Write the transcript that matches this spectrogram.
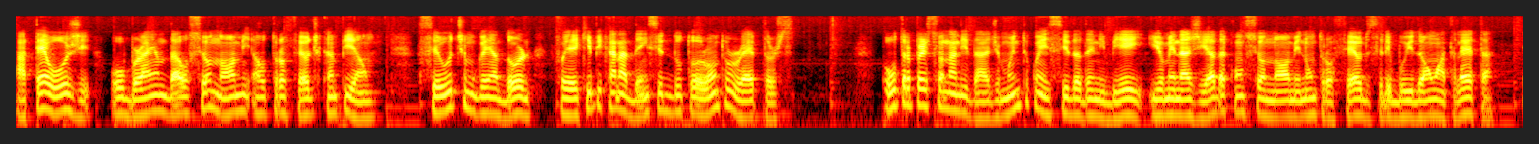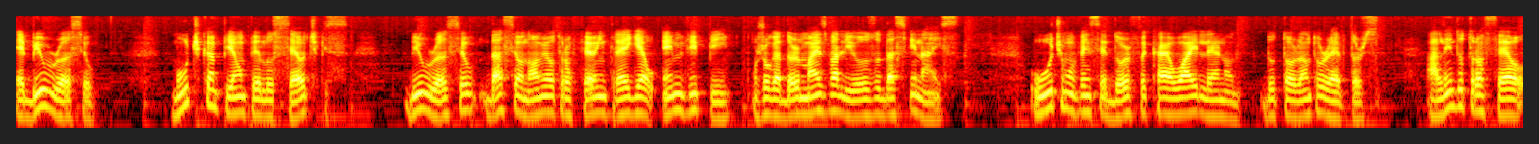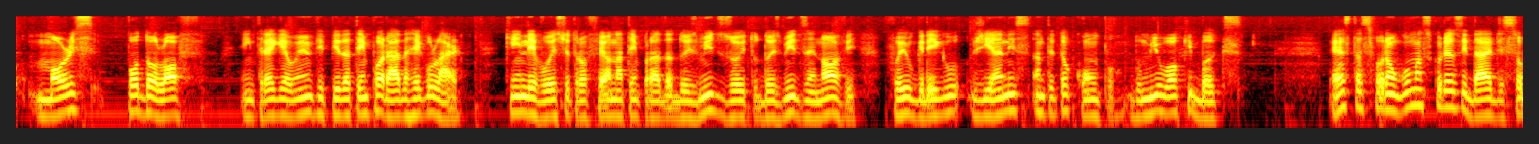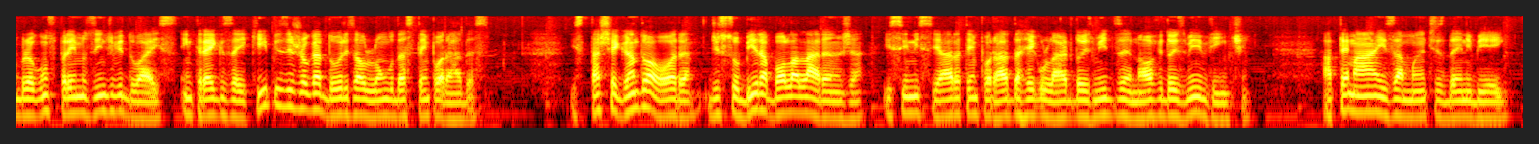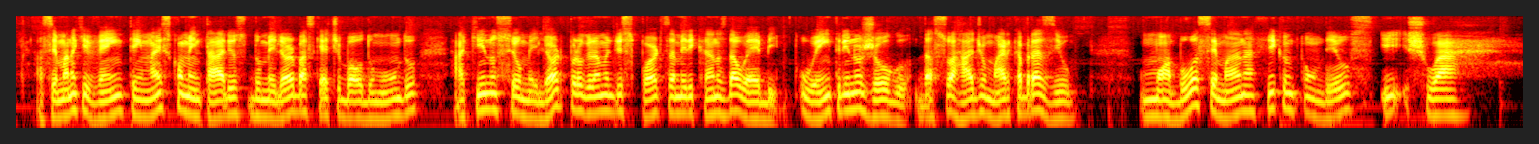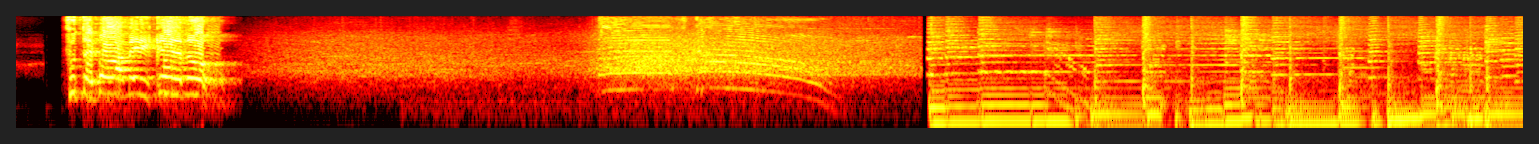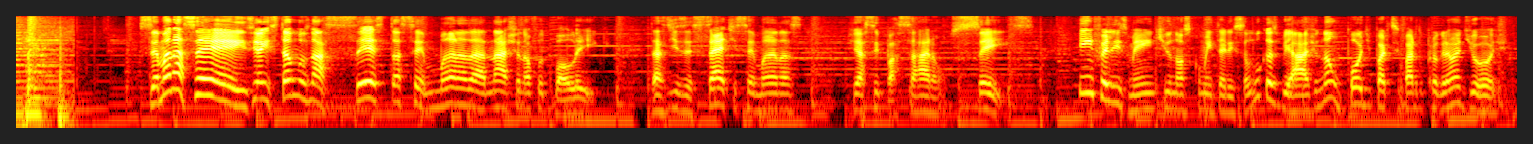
Até hoje, O'Brien dá o seu nome ao troféu de campeão. Seu último ganhador foi a equipe canadense do Toronto Raptors. Outra personalidade muito conhecida da NBA e homenageada com seu nome num troféu distribuído a um atleta é Bill Russell. Multicampeão pelos Celtics, Bill Russell dá seu nome ao troféu entregue ao MVP, o jogador mais valioso das finais. O último vencedor foi Kawhi Leonard, do Toronto Raptors. Além do troféu Morris Podoloff, entregue ao MVP da temporada regular. Quem levou este troféu na temporada 2018-2019 foi o grego Giannis Antetokounmpo, do Milwaukee Bucks. Estas foram algumas curiosidades sobre alguns prêmios individuais entregues a equipes e jogadores ao longo das temporadas. Está chegando a hora de subir a bola laranja e se iniciar a temporada regular 2019-2020. Até mais, amantes da NBA. A semana que vem tem mais comentários do melhor basquetebol do mundo aqui no seu melhor programa de esportes americanos da web, o Entre no Jogo, da sua rádio Marca Brasil. Uma boa semana, fiquem com Deus e chua! Futebol americano! Semana 6, já estamos na sexta semana da National Football League. Das 17 semanas, já se passaram 6. Infelizmente, o nosso comentarista Lucas Biagio não pôde participar do programa de hoje.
